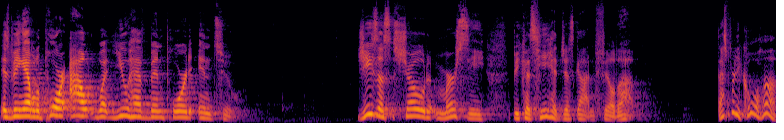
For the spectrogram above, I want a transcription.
is being able to pour out what you have been poured into. Jesus showed mercy because he had just gotten filled up. That's pretty cool, huh?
